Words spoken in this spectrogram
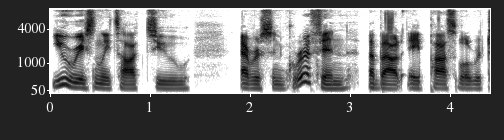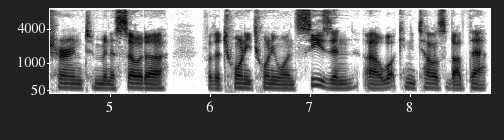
you recently talked to Everson Griffen about a possible return to Minnesota for the 2021 season. Uh, what can you tell us about that?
